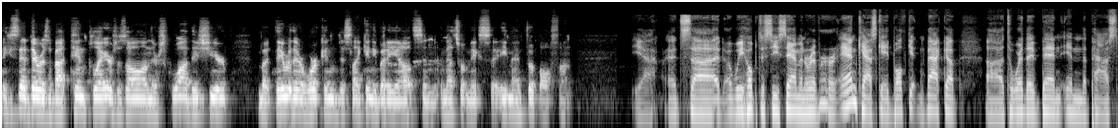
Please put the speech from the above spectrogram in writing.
he said there was about 10 players is all on their squad this year, but they were there working just like anybody else, and, and that's what makes eight-man football fun. Yeah, it's uh we hope to see Salmon River and Cascade both getting back up uh, to where they've been in the past.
